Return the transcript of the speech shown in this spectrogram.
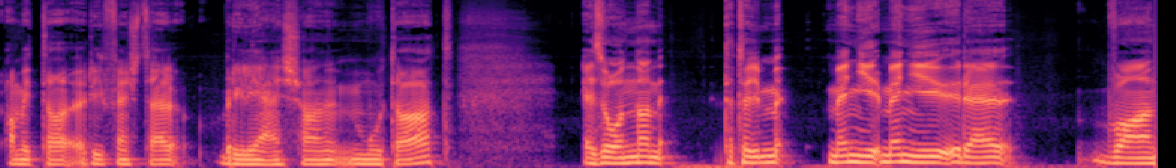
amit a Riefenstahl brilliánsan mutat, ez onnan, tehát hogy mennyi, mennyire van,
